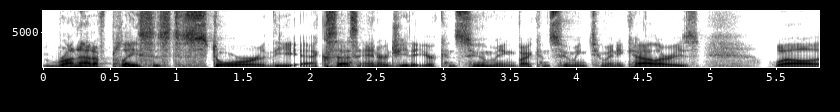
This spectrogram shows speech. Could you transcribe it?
run out of places to store the excess energy that you're consuming by consuming too many calories, well,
